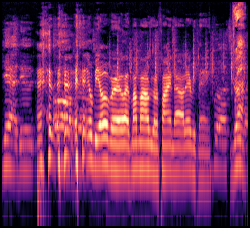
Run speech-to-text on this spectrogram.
Yeah, dude. Oh. It'll be over. Like my mom's gonna find out everything. Bro, that's Drop.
